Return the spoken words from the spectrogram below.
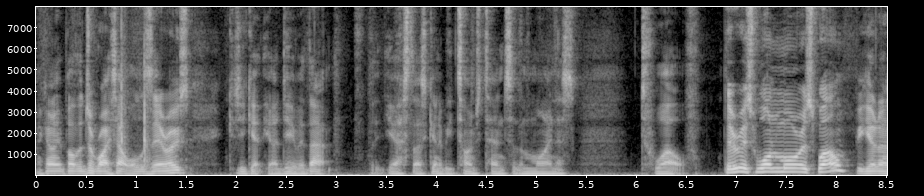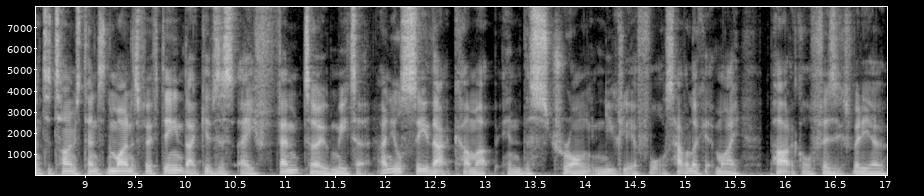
I can't bother to write out all the zeros, because you get the idea with that. But yes, that's going to be times 10 to the minus 12. There is one more as well. If we go down to times 10 to the minus 15, that gives us a femtometer. And you'll see that come up in the strong nuclear force. Have a look at my particle physics video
